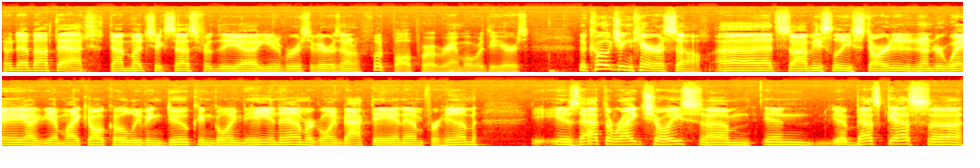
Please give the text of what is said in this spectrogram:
No doubt about that. Not much success for the uh, University of Arizona football program over the years. The coaching carousel, uh, that's obviously started and underway. Uh, yeah, Mike Elko leaving Duke and going to A&M or going back to A&M for him. Is that the right choice? Um, and yeah, best guess, uh,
